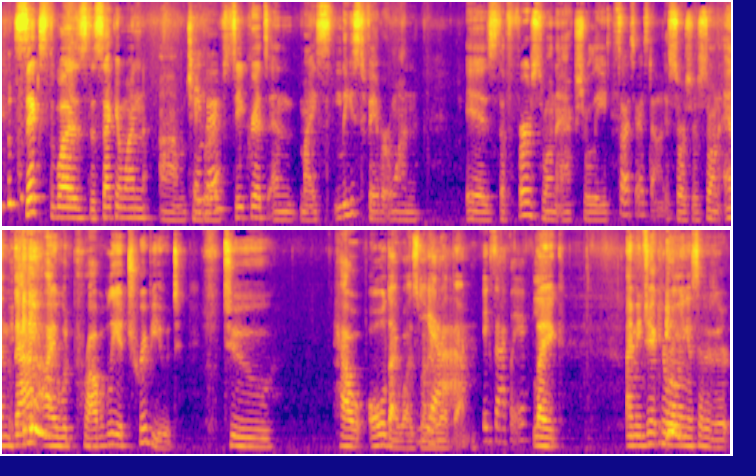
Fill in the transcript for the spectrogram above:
sixth was the second one, um, Chamber, Chamber. of Secrets, and my least favorite one is the first one actually. Sorcerer's Stone. Sorcerer's Stone, and that I would probably attribute to how old I was when I read them. Exactly. Like, I mean, J.K. Rowling has said it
